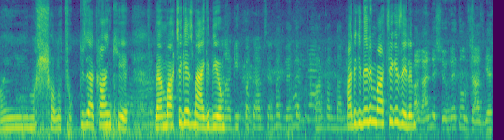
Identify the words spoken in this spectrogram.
Ay maşallah çok güzel kanki. Ben bahçe gezmeye gidiyorum. Ha, git bak abi sen hadi ben de arkamdan. Hadi gidelim bahçe gezelim. Bak anne şöhret olacağız gel.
